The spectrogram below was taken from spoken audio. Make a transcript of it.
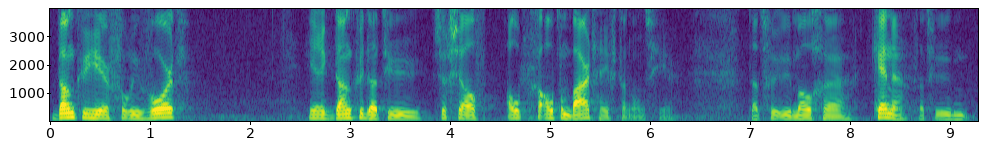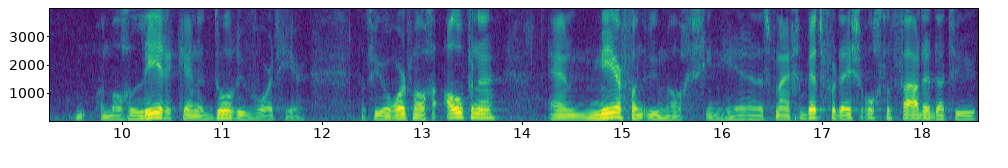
dank u, Heer, voor uw woord. Heer, ik dank u dat u zichzelf geopenbaard heeft aan ons, Heer. Dat we u mogen kennen, dat we u mogen leren kennen door uw woord, Heer. Dat we uw woord mogen openen en meer van u mogen zien, Heer. En het is mijn gebed voor deze ochtend, Vader, dat u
